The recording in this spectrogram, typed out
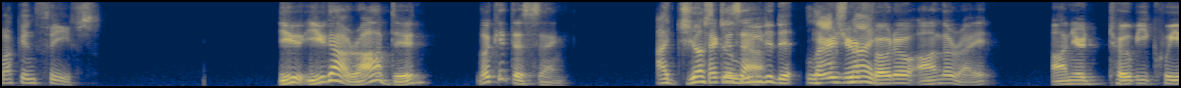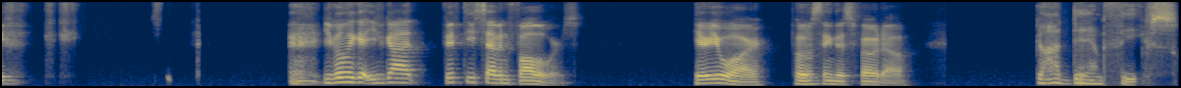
Fucking thieves. You you got robbed, dude. Look at this thing. I just Check deleted it last Here's your night. photo on the right, on your Toby Queef. You've only got you've got 57 followers. Here you are posting this photo. Goddamn thieves.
